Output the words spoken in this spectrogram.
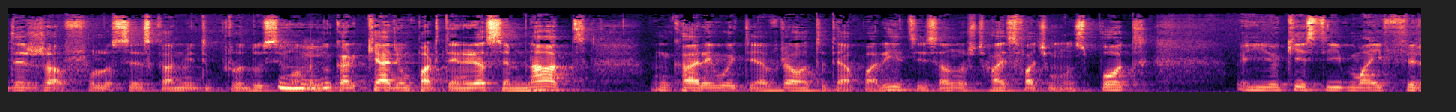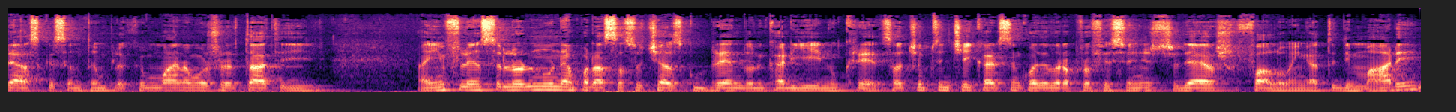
deja folosesc anumite produse mm-hmm. în mhm. momentul în care chiar e un parteneriat semnat, în care, uite, vreau atâtea apariții sau nu știu, hai să facem un spot. E o chestie mai firească se întâmplă, că mai majoritate a influencerilor nu neapărat să asociază cu brandul în care ei nu cred, sau cel puțin cei care sunt cu adevărat profesioniști și de aia și following atât de mare,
